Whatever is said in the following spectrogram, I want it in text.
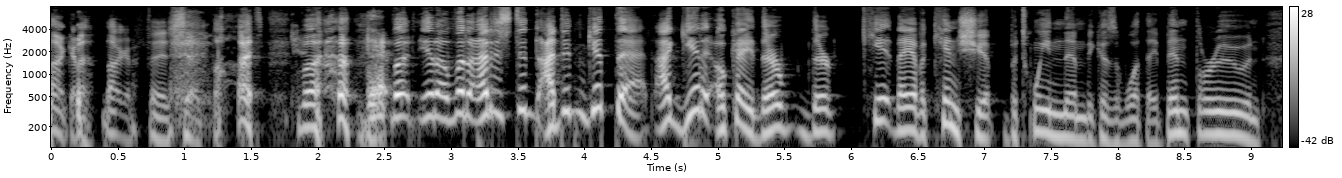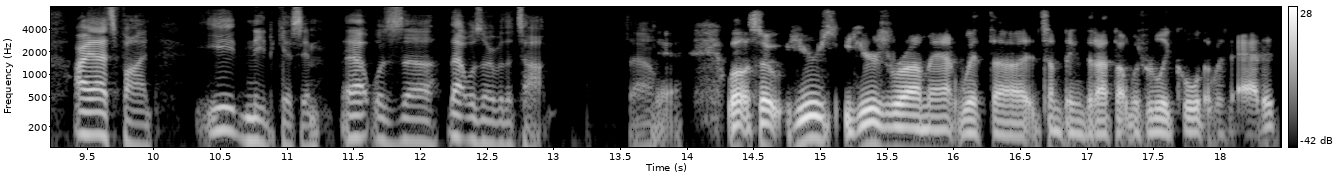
Not gonna not gonna finish that thought. But That- but you know, but I just didn't. I didn't get that. I get it. Okay, they're they're kid they have a kinship between them because of what they've been through and all right, that's fine. You need to kiss him. That was uh that was over the top. So Yeah. Well, so here's here's where I'm at with uh, something that I thought was really cool that was added,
